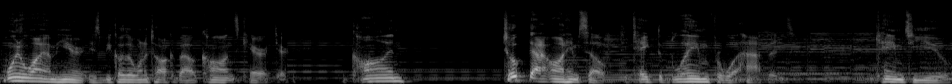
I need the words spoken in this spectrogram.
The point of why I'm here is because I want to talk about Khan's character. Khan took that on himself to take the blame for what happened and came to you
